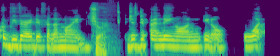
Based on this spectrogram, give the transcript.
could be very different than mine. Sure. Just depending on, you know, what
